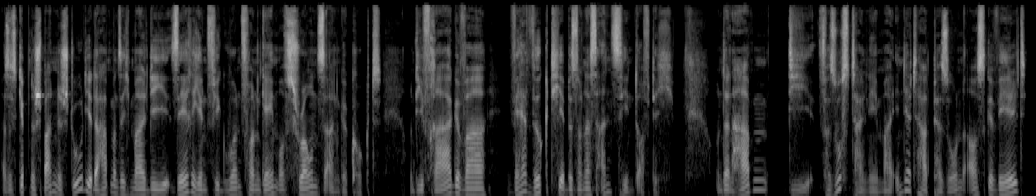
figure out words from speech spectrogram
Also es gibt eine spannende Studie, da hat man sich mal die Serienfiguren von Game of Thrones angeguckt. Und die Frage war, wer wirkt hier besonders anziehend auf dich? Und dann haben die Versuchsteilnehmer in der Tat Personen ausgewählt,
